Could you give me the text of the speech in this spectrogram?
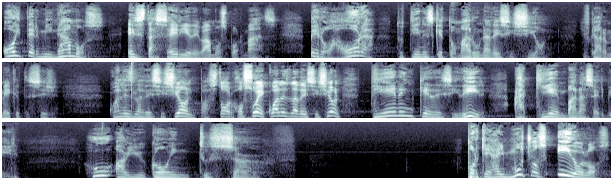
Hoy terminamos esta serie de Vamos por Más. Pero ahora tú tienes que tomar una decisión. You've got to make a decision. ¿Cuál es la decisión, pastor? Josué, ¿cuál es la decisión? Tienen que decidir a quién van a servir. Who are you going to serve? Porque hay muchos ídolos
